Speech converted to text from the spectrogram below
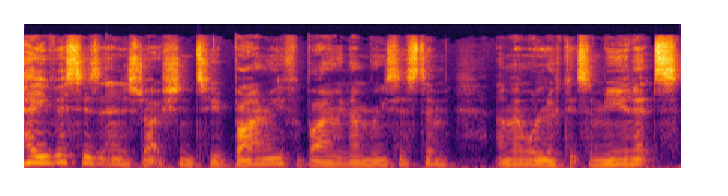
Hey, this is an introduction to binary for binary numbering system, and then we'll look at some units,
